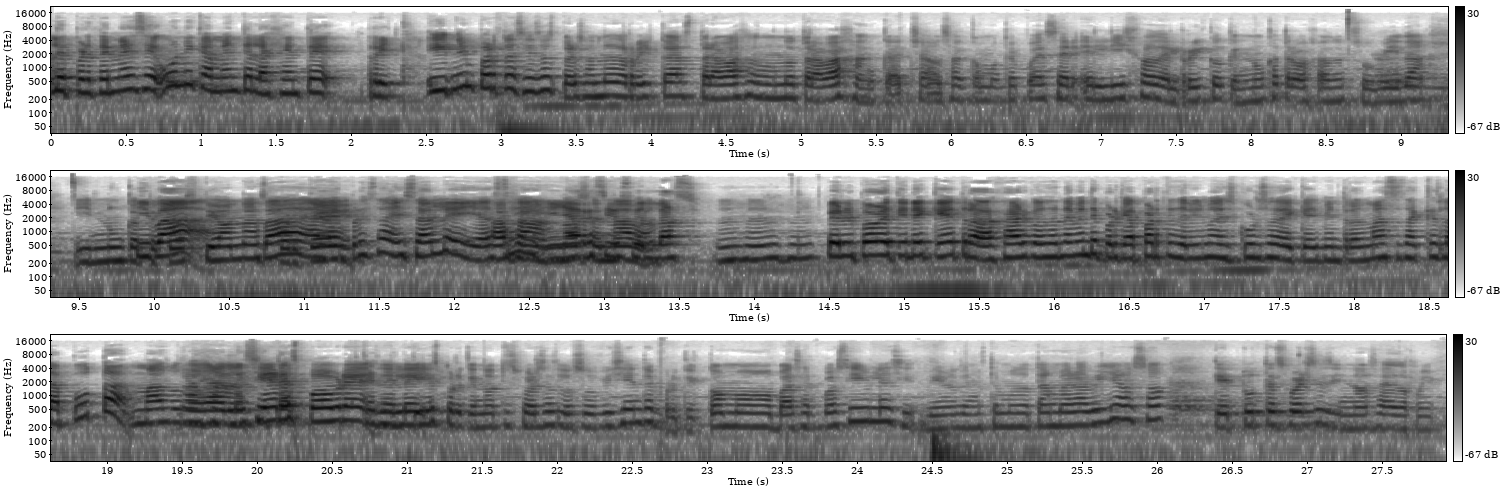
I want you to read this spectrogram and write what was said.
le pertenece únicamente a la gente rica. Y no importa si esas personas ricas trabajan o no trabajan, cacha. O sea, como que puede ser el hijo del rico que nunca ha trabajado en su vida y nunca y te va, cuestionas va por a la empresa y sale y así, Ajá, y no ya recibe nada. ujú. Pero el pobre tiene que trabajar constantemente porque aparte del mismo discurso de que mientras más te saques la puta, más a Ajá, darle si eres pobre, de mentira. ley es porque no te esfuerzas lo suficiente, porque cómo va a ser posible si vivimos en este mundo tan maravilloso que tú te esfuerces y no seas rico.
